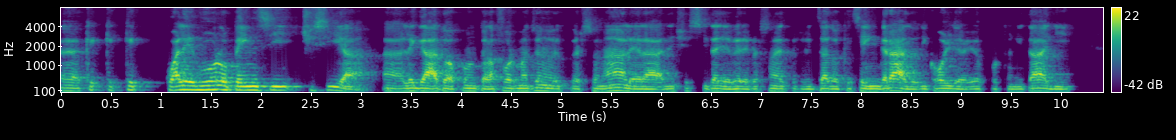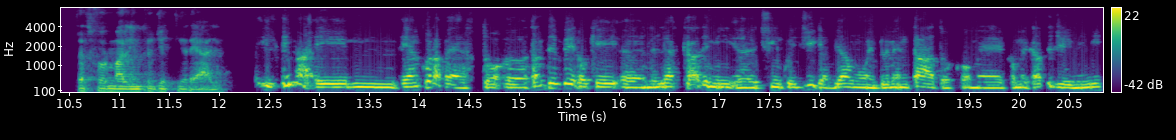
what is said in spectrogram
Eh, che, che, che, quale ruolo pensi ci sia eh, legato appunto alla formazione del personale, alla necessità di avere personale specializzato che sia in grado di cogliere le opportunità e di trasformarle in progetti reali? Il tema è, è ancora aperto, uh, tant'è vero che uh, nelle Academy uh, 5G che abbiamo implementato come, come Capgemini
